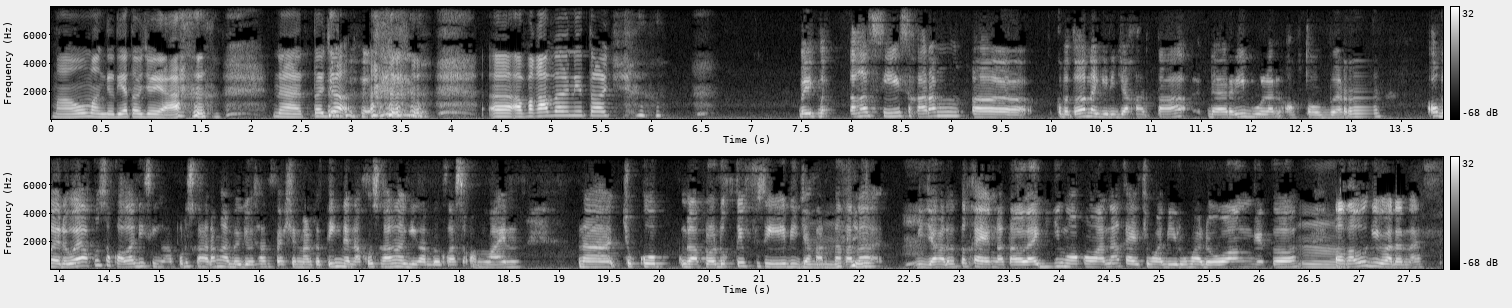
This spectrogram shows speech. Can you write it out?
mau manggil dia Tojo ya. nah, Tojo, eh, apa kabar nih Toj? Baik banget sih. Sekarang eh, kebetulan lagi di Jakarta dari bulan Oktober. Oh, by the way, aku sekolah di Singapura sekarang ngambil jurusan fashion marketing dan aku sekarang lagi ngambil kelas online. Nah, cukup nggak produktif sih di Jakarta karena di Jakarta tuh kayak nggak tahu lagi mau ke mana, kayak cuma di rumah doang gitu. Kalau kamu gimana, Nas?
